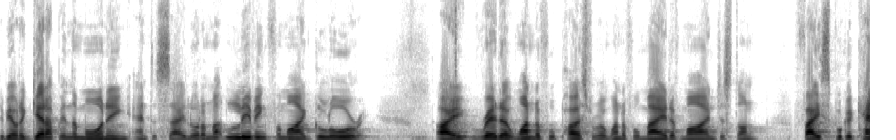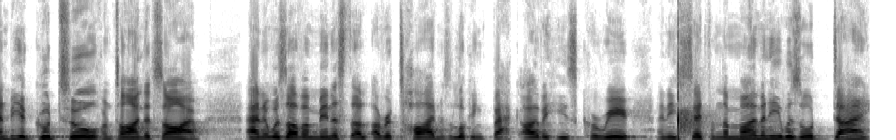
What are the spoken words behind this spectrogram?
To be able to get up in the morning and to say, Lord, I'm not living for my glory. I read a wonderful post from a wonderful mate of mine just on Facebook. It can be a good tool from time to time. And it was of a minister, a retired minister, looking back over his career. And he said, from the moment he was ordained,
